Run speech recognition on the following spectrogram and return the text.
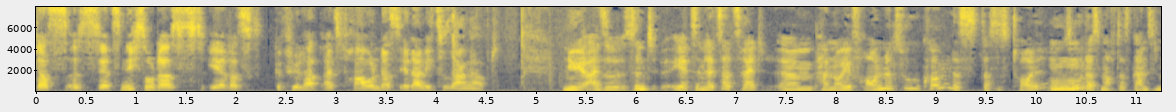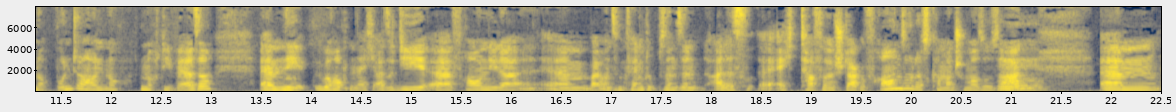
das ist jetzt nicht so, dass ihr das Gefühl habt als Frauen, dass ihr da nichts zu sagen habt. Nö, also es sind jetzt in letzter Zeit ähm, ein paar neue Frauen dazugekommen. Das, das ist toll. Mhm. So, das macht das Ganze noch bunter und noch, noch diverser. Ähm, nee, überhaupt nicht. Also die äh, Frauen, die da ähm, bei uns im Fanclub sind, sind alles äh, echt taffe, starke Frauen, so, das kann man schon mal so sagen. Mhm. Ähm,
